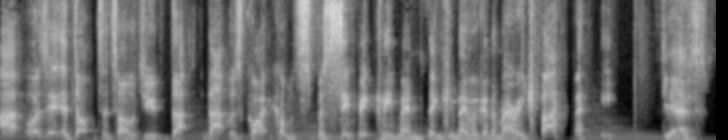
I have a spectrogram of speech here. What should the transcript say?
uh, was it a doctor told you that that was quite common, specifically men thinking they were going to marry Kylie? Yes,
